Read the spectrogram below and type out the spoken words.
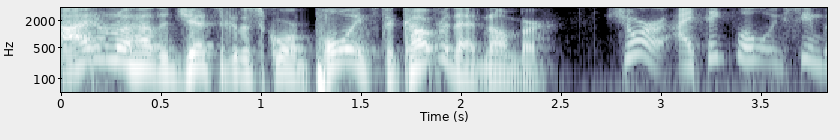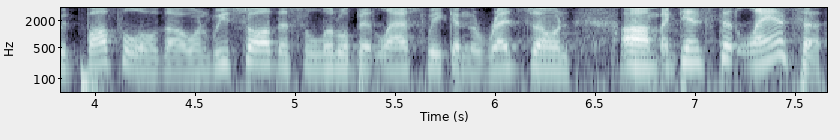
I don't know how the Jets are going to score points to cover that number. Sure. I think what we've seen with Buffalo, though, and we saw this a little bit last week in the red zone um, against Atlanta,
